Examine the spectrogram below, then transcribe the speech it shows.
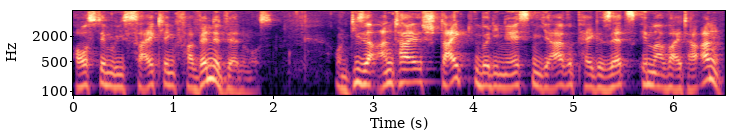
aus dem Recycling verwendet werden muss. Und dieser Anteil steigt über die nächsten Jahre per Gesetz immer weiter an.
